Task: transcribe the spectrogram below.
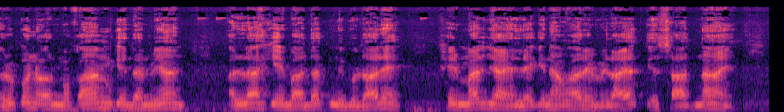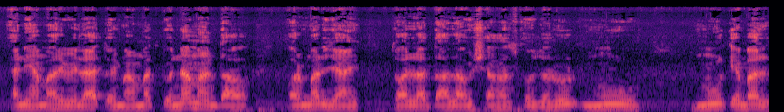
رکن اور مقام کے درمیان اللہ کی عبادت میں گزارے، پھر مر جائے، لیکن ہمارے ولایت کے ساتھ نہ آئے یعنی ہماری ولایت و امامت کو نہ مانتا ہو اور مر جائیں، تو اللہ تعالیٰ اس شخص کو ضرور منہ منہ کے بل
